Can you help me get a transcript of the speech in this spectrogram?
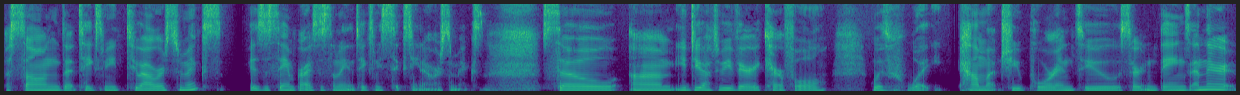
a song that takes me two hours to mix is the same price as something that takes me 16 hours to mix. So um, you do have to be very careful with what how much you pour into certain things. And there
